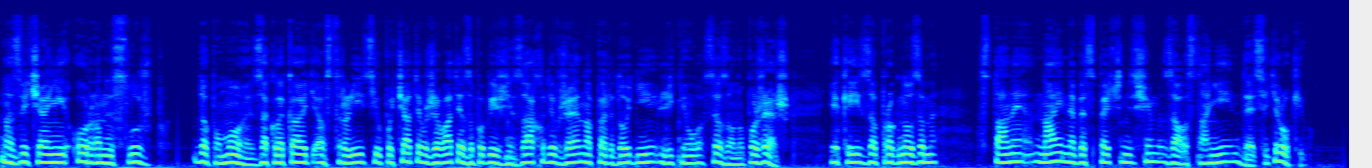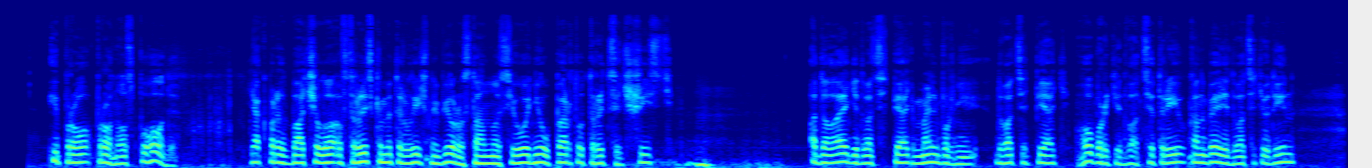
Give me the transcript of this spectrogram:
Надзвичайні органи служб допомоги закликають австралійців почати вживати запобіжні заходи вже напередодні літнього сезону пожеж, який, за прогнозами, стане найнебезпечнішим за останні 10 років. І про прогноз погоди. Як передбачило Австралійське метеорологічне бюро, станом на сьогодні у Перту 36, Аделаїді 25, Мельбурні 25, Гоборті 23, в Канбері 21,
